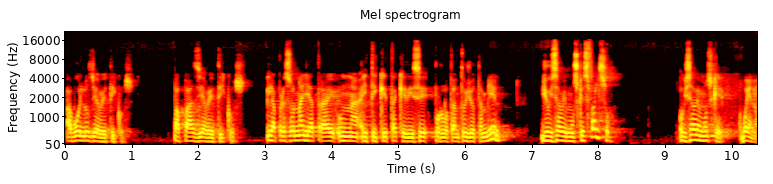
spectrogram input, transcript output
abuelos diabéticos, papás diabéticos, la persona ya trae una etiqueta que dice, por lo tanto, yo también. Y hoy sabemos que es falso. Hoy sabemos que, bueno,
